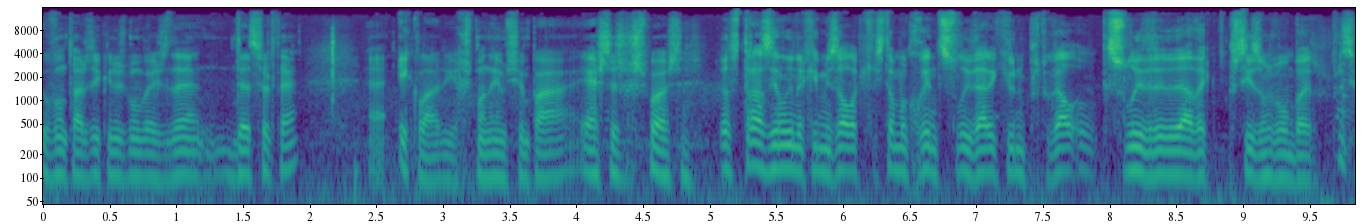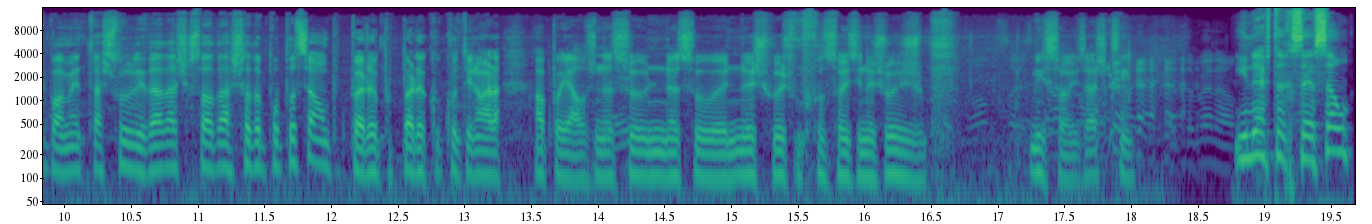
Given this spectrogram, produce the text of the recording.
voluntários aqui nos bombeiros da, da Sertã eh, e claro, e respondemos sempre a estas respostas. Eles trazem ali na camisola que isto é uma corrente solidária aqui no Portugal. Que solidariedade é que precisam os bombeiros? Principalmente a solidariedade, acho que só da, só da população, para, para continuar a apoiá-los na sua, na sua, nas suas funções e nas suas missões, acho que sim. E nesta recepção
